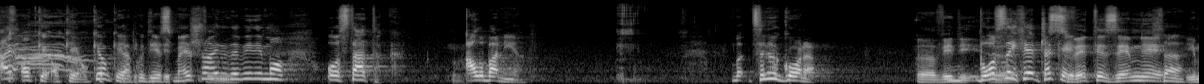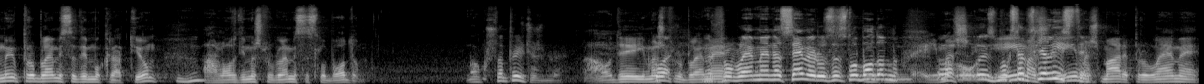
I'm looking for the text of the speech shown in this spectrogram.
Aj, okej, okej, okej, okej, ako ti je smešno, ajde da vidimo ostatak. Albanija. Ba- Crna Gora. E, vidi, Bosna i e, Her- čekaj. sve te zemlje Šta? imaju probleme sa demokratijom, ali ovde imaš probleme sa slobodom. Ma, Što pričaš, bre? A ovde imaš Ko- probleme... Imaš probleme na severu sa slobodom Imaš, zbog imaš, srpske liste. Imaš mare probleme.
